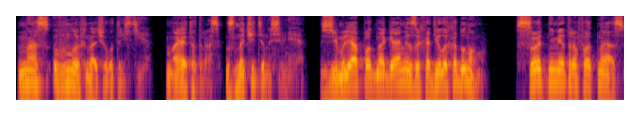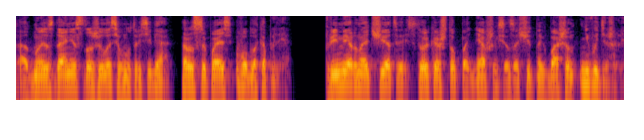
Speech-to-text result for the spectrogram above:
Нас вновь начало трясти. На этот раз значительно сильнее. Земля под ногами заходила ходуном. Сотни метров от нас одно из зданий сложилось внутрь себя, рассыпаясь в облако пыли. Примерно четверть только что поднявшихся защитных башен не выдержали,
